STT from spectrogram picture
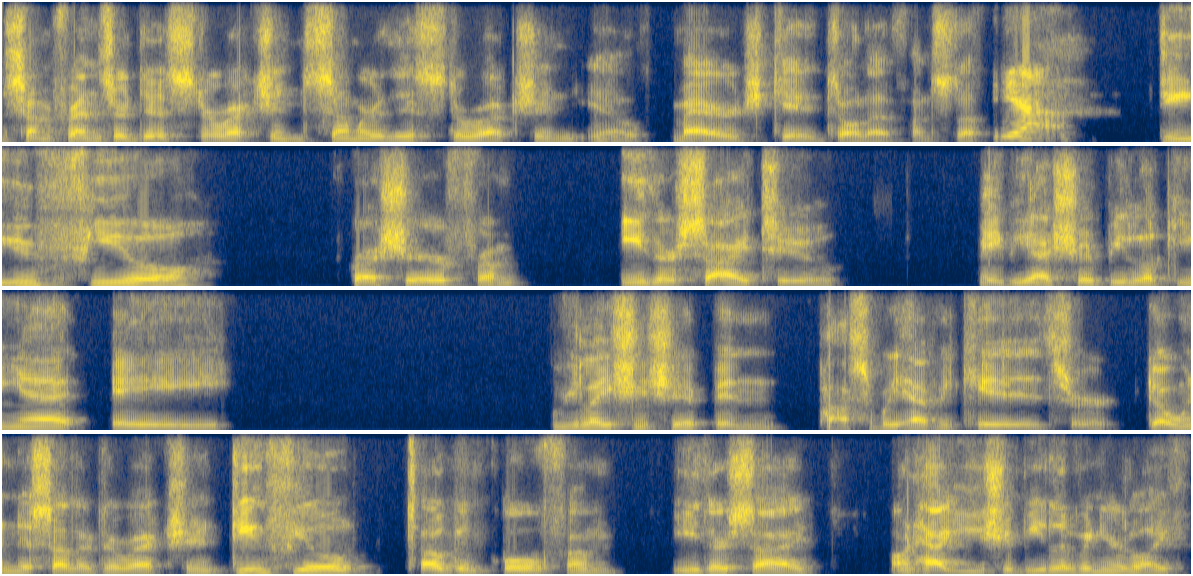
some friends are this direction, some are this direction, you know, marriage, kids, all that fun stuff. Yeah. Do you feel pressure from either side to maybe I should be looking at a relationship and possibly having kids or go in this other direction? Do you feel tug and pull from either side on how you should be living your life?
